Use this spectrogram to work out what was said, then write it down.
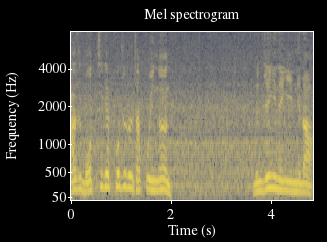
아주 멋지게 포즈를 잡고 있는 nen쟁이 냉이입니다.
